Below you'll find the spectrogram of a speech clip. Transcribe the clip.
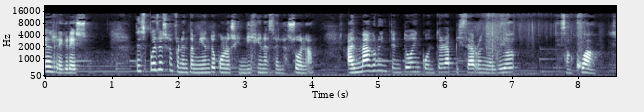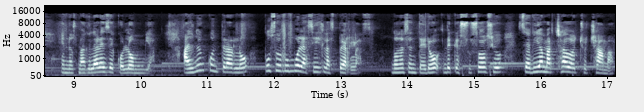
El regreso. Después de su enfrentamiento con los indígenas en la zona, Almagro intentó encontrar a Pizarro en el río de San Juan, en los maglares de Colombia. Al no encontrarlo, puso rumbo a las Islas Perlas, donde se enteró de que su socio se había marchado a Chochama,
